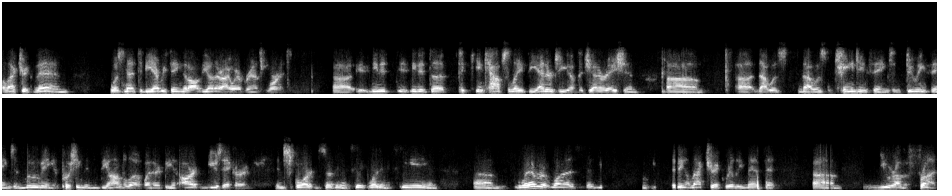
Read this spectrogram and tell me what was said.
electric then was meant to be everything that all the other eyewear brands weren't. Uh, it needed it needed to, to encapsulate the energy of the generation um, uh, that was that was changing things and doing things and moving and pushing the, the envelope, whether it be in art music or in sport and surfing and skateboarding and skiing and um, whatever it was that you, living electric really meant that um, you were on the front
